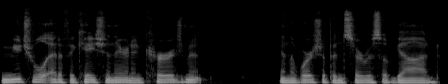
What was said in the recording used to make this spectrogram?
mutual edification there and encouragement in the worship and service of God,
